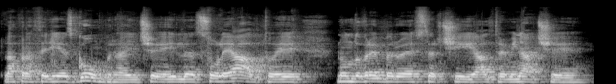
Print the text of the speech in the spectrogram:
la prateria è sgombra, il, il sole è alto e non dovrebbero esserci altre minacce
